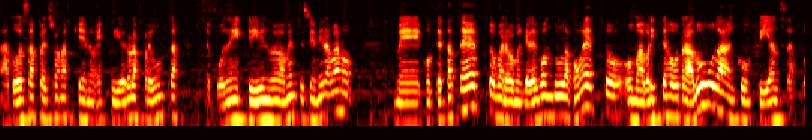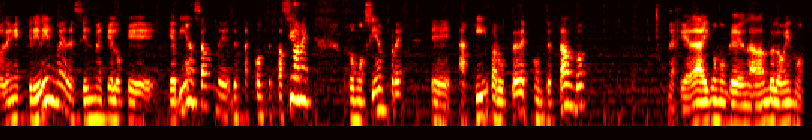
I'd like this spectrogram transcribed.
a todas esas personas que nos escribieron las preguntas, me pueden escribir nuevamente decir, mira, mano, me contestaste esto, pero me quedé con duda con esto, o me abriste otra duda, en confianza. Pueden escribirme, decirme qué lo que, piensan de, estas contestaciones. Como siempre, eh, aquí para ustedes contestando. Me quedé ahí como que nadando lo mismo.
